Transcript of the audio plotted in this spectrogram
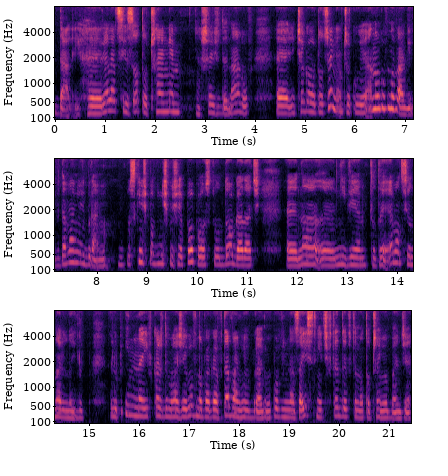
Dalej. E, Relacje z otoczeniem, 6 denarów. E, I czego otoczenie oczekuje? Ano równowagi w dawaniu i braniu. Z kimś powinniśmy się po prostu dogadać e, na e, niwie tutaj emocjonalnej lub, lub innej. W każdym razie równowaga w dawaniu i braniu powinna zaistnieć. Wtedy w tym otoczeniu będzie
